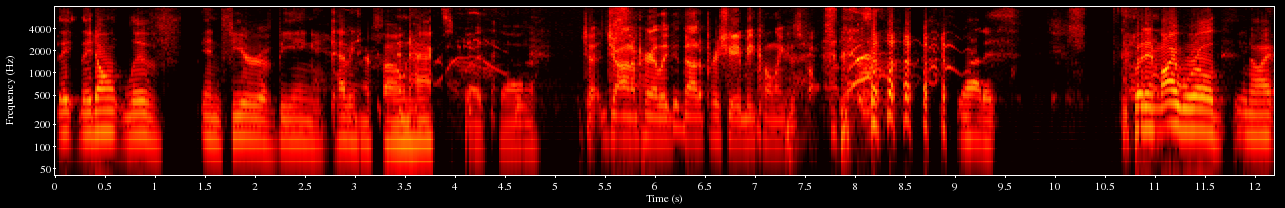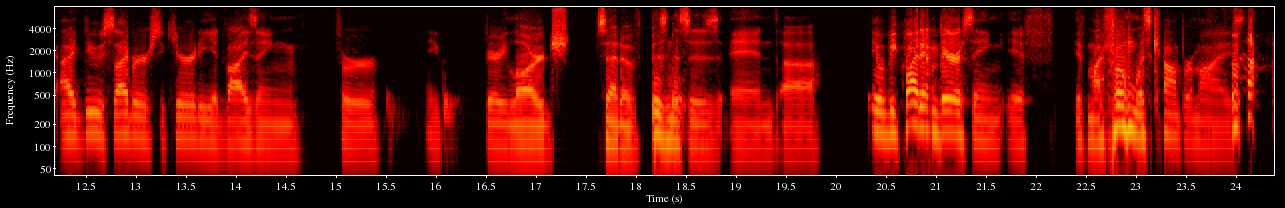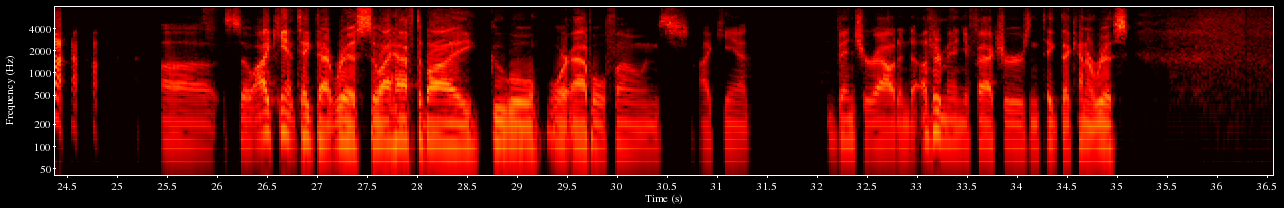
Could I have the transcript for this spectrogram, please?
they they don't live in fear of being having their phone hacked but uh John apparently did not appreciate me calling his phone. got it but in my world you know i, I do cybersecurity advising for a very large set of businesses. And uh it would be quite embarrassing if if my phone was compromised. Uh so i can't take that risk. So i have to buy google or apple phones. I can't venture out into other manufacturers and take that kind of risk.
